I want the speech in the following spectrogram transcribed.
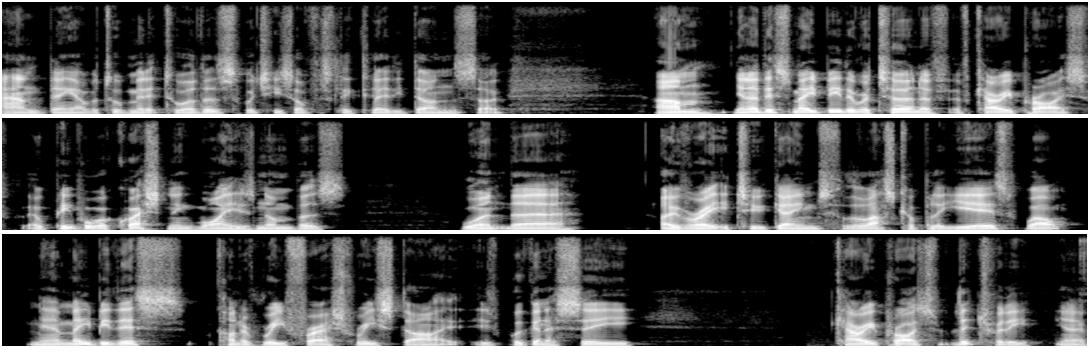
and being able to admit it to others, which he's obviously clearly done. So, um, you know, this may be the return of, of Carey Price. People were questioning why his numbers weren't there over 82 games for the last couple of years. Well, yeah, maybe this kind of refresh, restart is we're going to see Carey Price, literally, you know,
